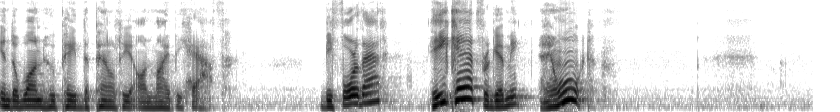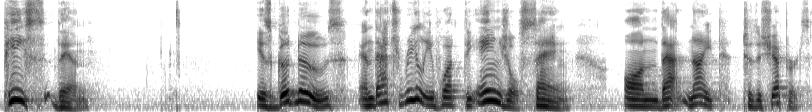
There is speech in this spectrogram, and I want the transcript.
in the one who paid the penalty on my behalf. Before that, he can't forgive me, he won't. Peace, then, is good news, and that's really what the angels sang on that night to the shepherds.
